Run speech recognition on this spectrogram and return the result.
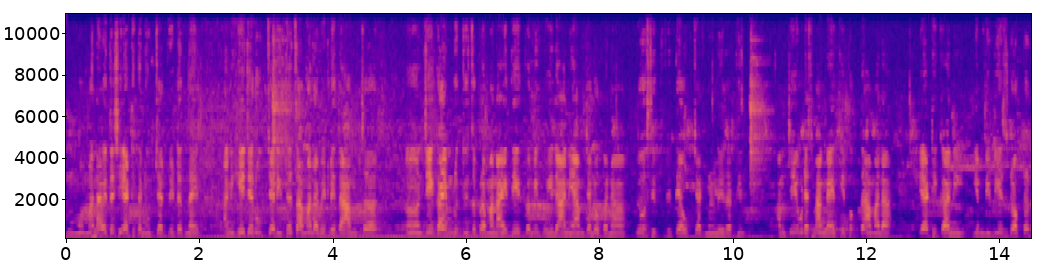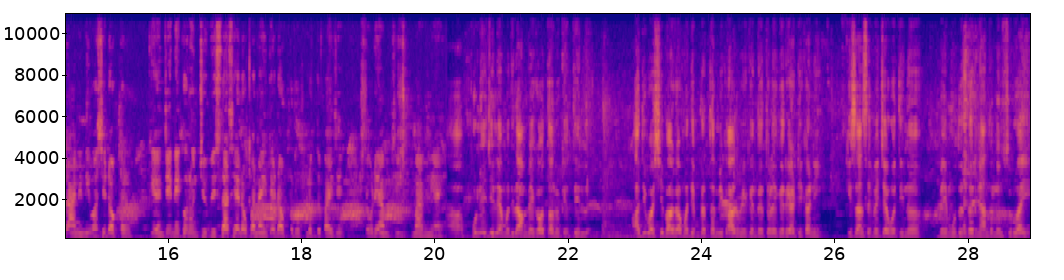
म- म्हणावे तसे या ठिकाणी उपचार भेटत नाहीत. आणि हे जर उपचार इथंच आम्हाला भेटले तर आमचं जे काही मृत्यूचं प्रमाण आहे ते कमी होईल आणि आमच्या लोकांना व्यवस्थितरित्या उपचार मिळले जातील. आमच्या एवढ्याच मागण्या आहेत की फक्त आम्हाला या ठिकाणी M B B S doctor आणि निवासी डॉक्टर के- जेणेकरून चोवीस तास या लोकांना इथे डॉक्टर उपलब्ध पाहिजे एवढी आमची मागणी आहे. हा पुणे जिल्ह्यामधील आंबेगाव तालुक्यातील आदिवासी भागामध्ये प्राथमिक आरोग्य केंद्र तळेघर या ठिकाणी किसान सभेच्या वतीनं बेमुदत धरणे आंदोलन सुरू आहे.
